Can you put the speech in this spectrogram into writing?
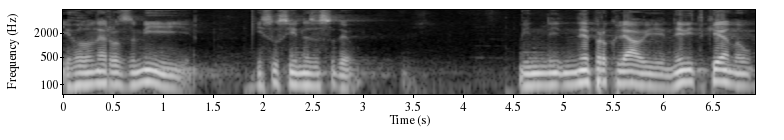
І головне розуміє її. Ісус її не засудив. Він не прокляв її, не відкинув.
